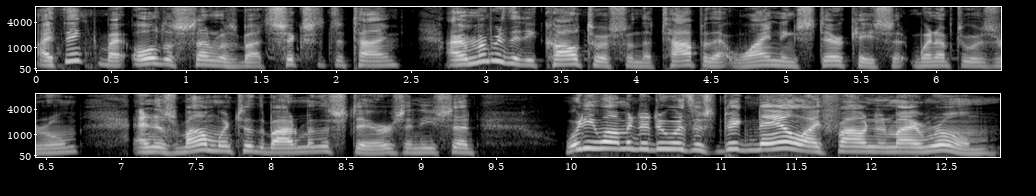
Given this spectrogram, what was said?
I think my oldest son was about six at the time. I remember that he called to us from the top of that winding staircase that went up to his room, and his mom went to the bottom of the stairs and he said, What do you want me to do with this big nail I found in my room?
